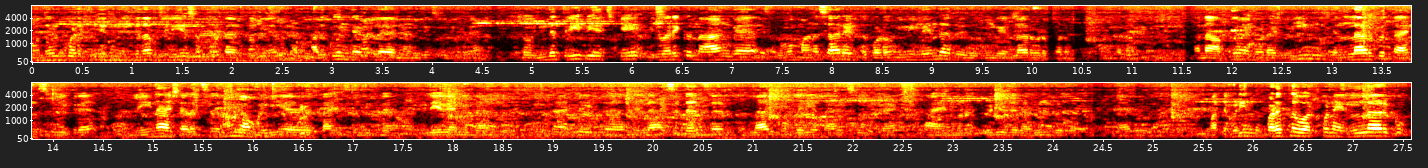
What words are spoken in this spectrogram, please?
முதல் படத்துலேருந்து நீங்கள் தான் பெரிய சப்போர்ட்டாக இருக்கீங்க. அதுக்கும் இந்த இடத்துல நன்றி சொல்லிக்கிறேன். ஸோ இந்த த்ரீ பிஹெச்கே இது வரைக்கும் நாங்கள் ரொம்ப மனசார எடுத்த படம். இன்னிலேருந்து அது உங்கள் எல்லாரோட படம். ஆனால் அப்புறம் என்னோடய டீம் எல்லாருக்கும் தேங்க்ஸ் சொல்லிக்கிறேன். மெயினாக சரத் சார் பெரிய தேங்க்ஸ் சொல்லிக்கிறேன். தேவயானி மேம் எல்லா சித்தார்த் சார் எல்லாருக்கும் பெரிய தேங்க்ஸ் சொல்லிக்கிறேன் ஆஹ் என்னோட ப்ரொடியூசர் அருண் எல்லாரும். மற்றபடி இந்த படத்தில் ஒர்க் பண்ண எல்லாருக்கும்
